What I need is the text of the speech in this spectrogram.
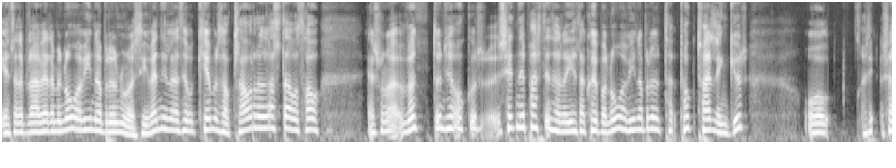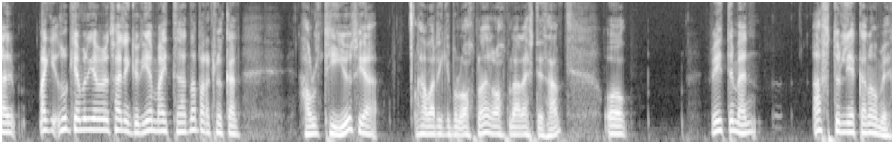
ég ætla nefnilega að vera með nóga vínabröð núna því venjulega þegar þú kemur þá kláraðu alltaf og þá er svona vöndun hjá okkur setnipartin þannig að ég ætla að kaupa nóga vínabröð tók tvær lengjur og sagði, þú kemur ég með tvær lengjur ég mæti þarna bara klukkan hálf tíu því að það var ekki búin að opna það er opnaðar eftir það og viti menn aftur lekan á mig.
